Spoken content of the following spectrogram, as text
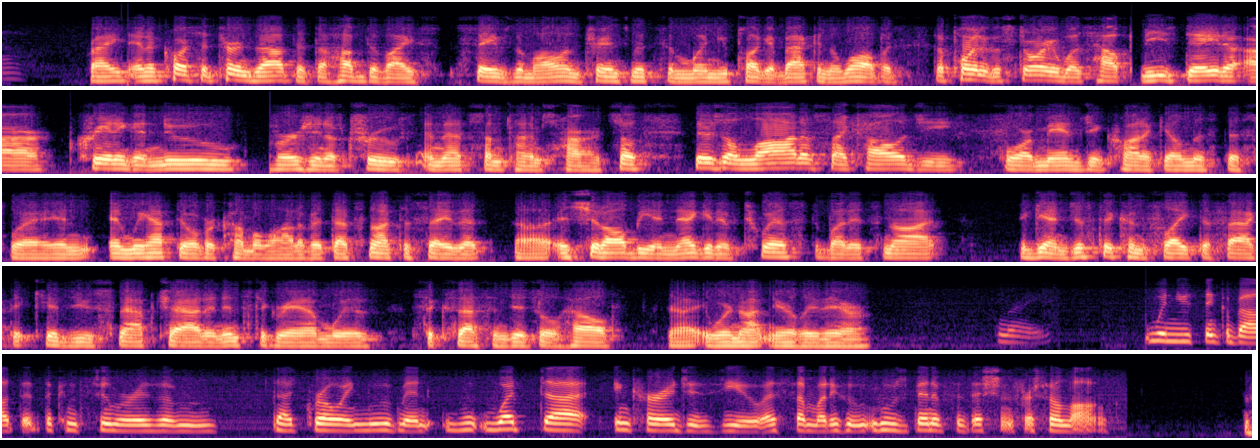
Right? And of course, it turns out that the hub device saves them all and transmits them when you plug it back in the wall. But the point of the story was how these data are creating a new version of truth, and that's sometimes hard. So there's a lot of psychology for managing chronic illness this way, and, and we have to overcome a lot of it. That's not to say that uh, it should all be a negative twist, but it's not again, just to conflate the fact that kids use Snapchat and Instagram with success in digital health, uh, we're not nearly there. Right. When you think about the, the consumerism, that growing movement, what uh, encourages you as somebody who, who's been a physician for so long?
